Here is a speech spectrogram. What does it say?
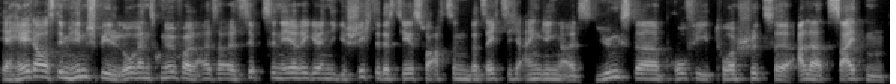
Der Held aus dem Hinspiel, Lorenz Knöferl, als er als 17-Jähriger in die Geschichte des TSV 1860 einging, als jüngster Profi-Torschütze aller Zeiten.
